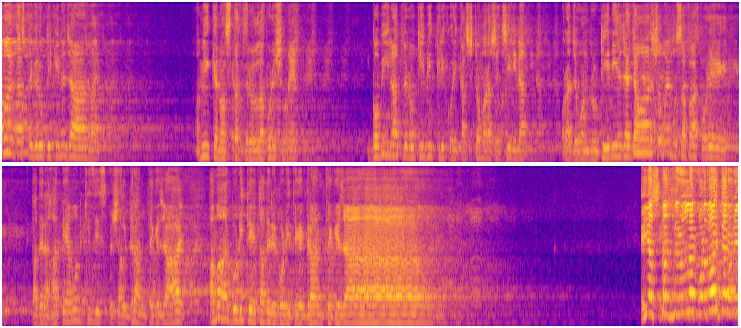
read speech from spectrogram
আমার কাছ থেকে রুটি কিনে যায়? আমি কেন আস্তাক ফেরল্লাহ পড়ে শোনেন? গভীর রাত্রে রুটি বিক্রি করি কাস্টমার আসে, চিনি না। ওরা যখন রুটি নিয়ে যায়, যাওয়ার সময় মুসাফা করে, তাদের হাতে এমন কি যে স্পেশাল গ্রান থেকে যায়, আমার বডিতে, তাদের বডি থেকে গ্রান থেকে যায়। এই আস্তাগফিরুল্লাহ পড়বার কারণে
